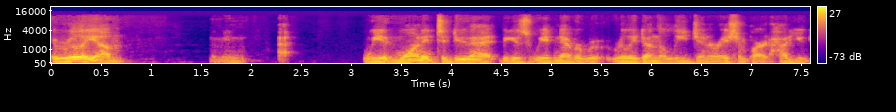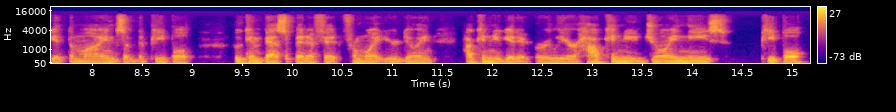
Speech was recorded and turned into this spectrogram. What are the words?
It really, um, I mean, I, we had wanted to do that because we had never re- really done the lead generation part. How do you get the minds of the people who can best benefit from what you're doing? How can you get it earlier? How can you join these people?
